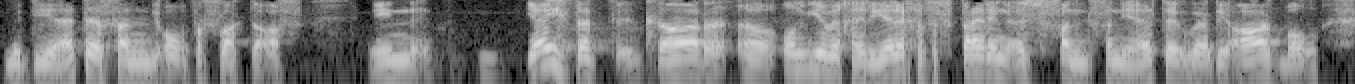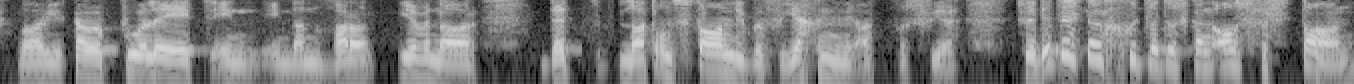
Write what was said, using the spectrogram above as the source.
met die hitte van die oppervlakte af. En juist dat daar 'n uh, onewige redige verspreiding is van van die hitte oor die aardbol waar jy koue pole het en en dan warm ewenaar dit laat ontstaan die beweging in die atmosfeer. So dit is nou goed wat ons kan als verstaan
